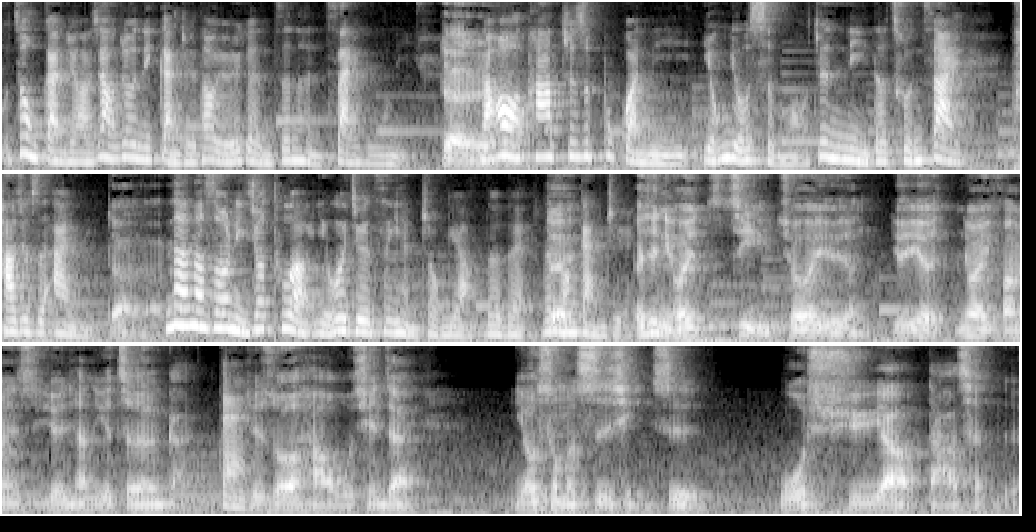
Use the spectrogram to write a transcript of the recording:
这种感觉好像就是你感觉到有一个人真的很在乎你，对然后他就是不管你拥有什么，就你的存在，他就是爱你。对啊对啊，那那时候你就突然也会觉得自己很重要，对不对？那种感觉，而且你会自己就会有一种有一个另外一方面是有点像一个责任感，对就是说，好，我现在有什么事情是我需要达成的，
